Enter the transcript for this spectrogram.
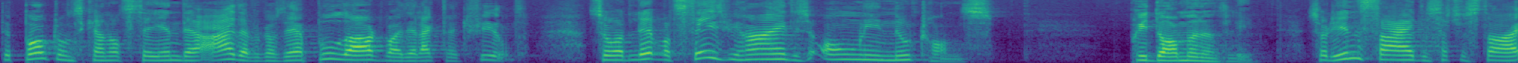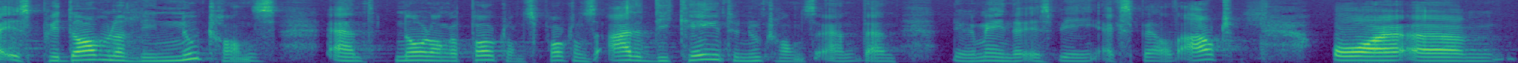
the protons cannot stay in there either, because they are pulled out by the electric field. So what, what stays behind is only neutrons, predominantly. so the inside of such a star is predominantly neutrons and no longer protons. Protons either decay into neutrons and then the remainder is being expelled out, or, um,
